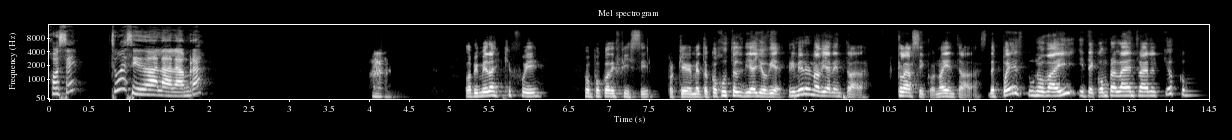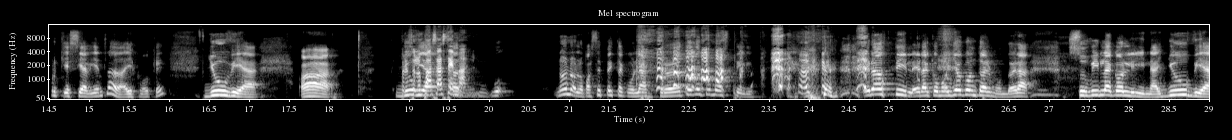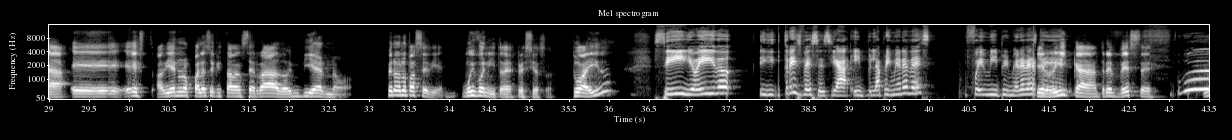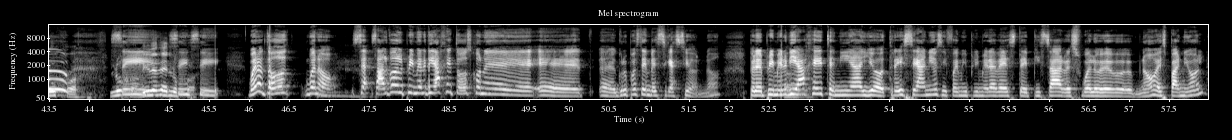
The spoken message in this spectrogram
José, ¿tú has ido a la Alhambra? La primera vez que fui fue un poco difícil porque me tocó justo el día lloviendo. Primero no había entradas, clásico, no hay entradas. Después uno va ahí y te compra la entrada en el kiosco porque sí había entrada. Y es como, ok, lluvia. Ah, pero lluvia, lo pasaste ah, mal. No, no, lo pasé espectacular, pero era todo como hostil. era hostil, era como yo contra el mundo. Era subir la colina, lluvia, eh, esto. Habían unos palacios que estaban cerrados, invierno, pero lo pasé bien. Muy bonito, es precioso. ¿Tú has ido? Sí, yo he ido y, tres veces ya. Y la primera vez fue mi primera vez. Qué rica, tres veces. Uh, lujo, lujo, sí, vives de lujo. Sí, sí. Bueno, todos, bueno, salvo el primer viaje, todos con eh, eh, eh, grupos de investigación, ¿no? Pero el primer viaje tenía yo 13 años y fue mi primera vez de pisar el suelo, ¿no? Español.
